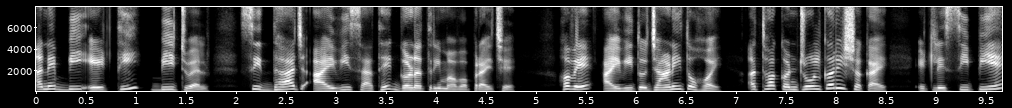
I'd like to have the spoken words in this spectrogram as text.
અને બી એટથી બી ટ્વેલ્વ સીધા જ આઈવી સાથે ગણતરીમાં વપરાય છે. હવે આઈવી તો જાણીતો હોય અથવા કંટ્રોલ કરી શકાય એટલે સીપીએ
